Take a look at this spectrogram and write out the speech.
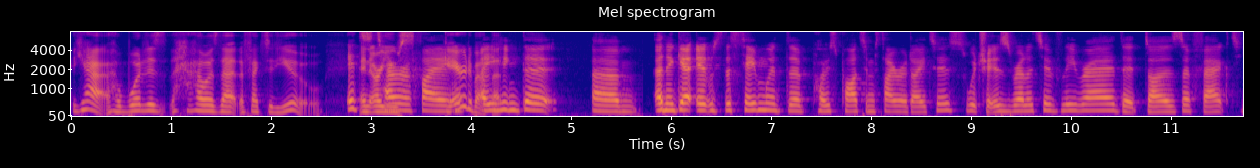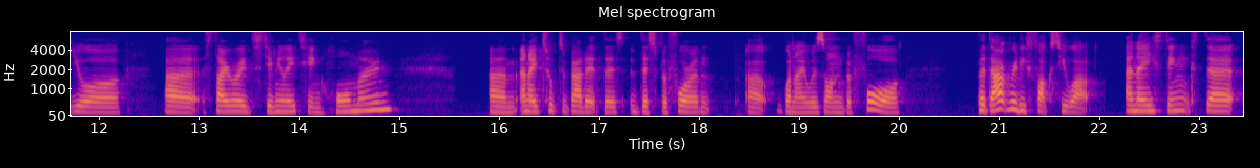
yeah what is how has that affected you It's and are terrifying. you scared about that? I that think that, um, and again, it was the same with the postpartum thyroiditis, which is relatively rare. That does affect your uh, thyroid stimulating hormone. Um, and I talked about it this this before uh, when I was on before, but that really fucks you up. And I think that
